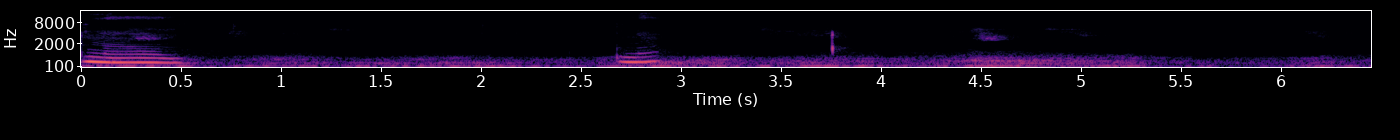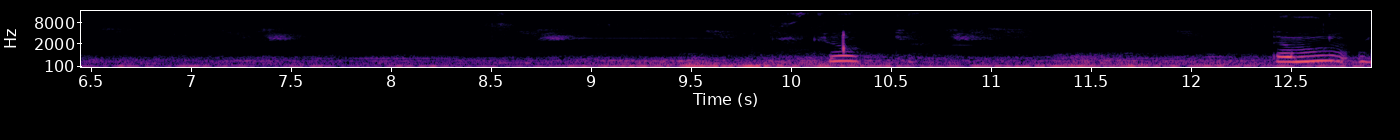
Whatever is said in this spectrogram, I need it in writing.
bu ne? oğlum? Bu ne? Yok ki. Ben bunun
